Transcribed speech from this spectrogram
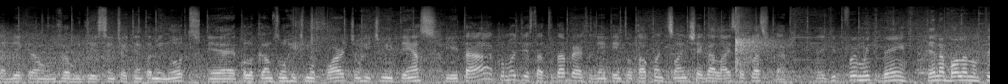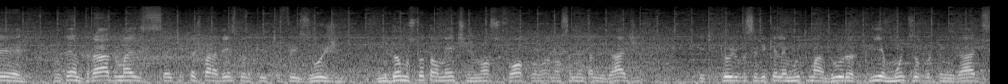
Sabia que é um jogo de 180 minutos. É, colocamos um ritmo forte, um ritmo intenso. E tá, como eu disse, tá tudo aberto. A gente tem total condição de chegar lá e ser classificado. A equipe foi muito bem. Pena a bola não ter, não ter entrado, mas a equipe está de parabéns pelo que, que fez hoje. Mudamos totalmente nosso foco, a nossa mentalidade. A equipe hoje você vê que ela é muito madura, cria muitas oportunidades.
